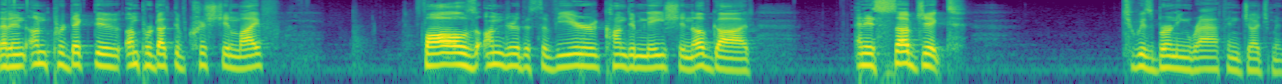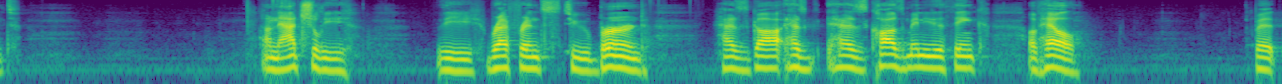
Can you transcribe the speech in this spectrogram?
that an unproductive, unproductive Christian life falls under the severe condemnation of God and is subject to his burning wrath and judgment. Now, naturally, the reference to burned has, got, has, has caused many to think of hell. But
